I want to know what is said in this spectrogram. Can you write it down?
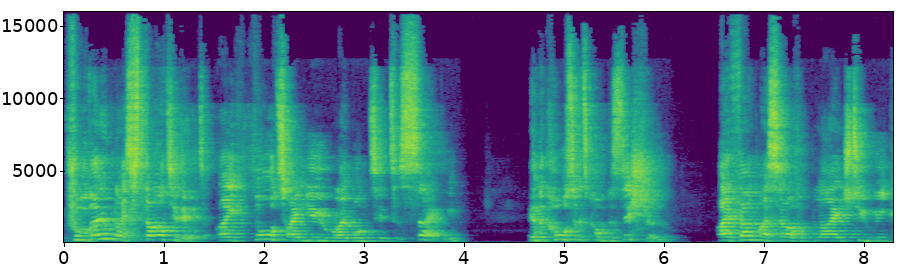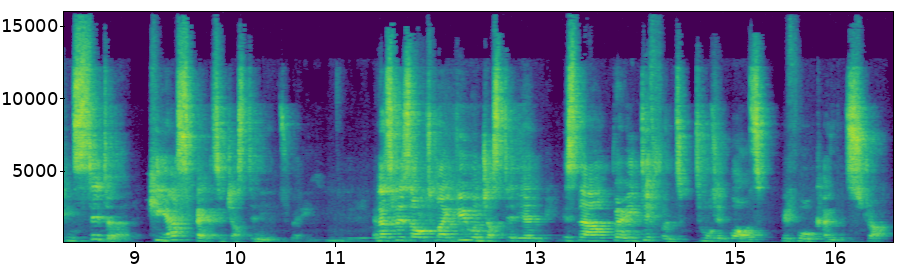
For although when I started it, I thought I knew what I wanted to say, in the course of its composition, I found myself obliged to reconsider key aspects of Justinian's reign. And as a result, my view on Justinian is now very different to what it was before COVID struck.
